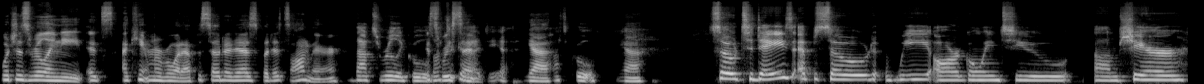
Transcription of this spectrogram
which is really neat. It's, I can't remember what episode it is, but it's on there. That's really cool. It's That's recent. a good idea. Yeah. That's cool. Yeah. So today's episode, we are going to um, share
